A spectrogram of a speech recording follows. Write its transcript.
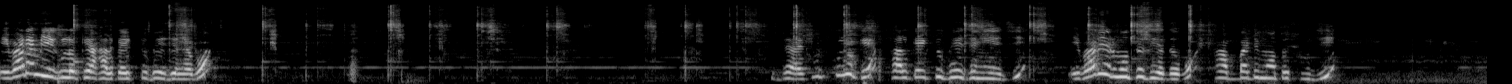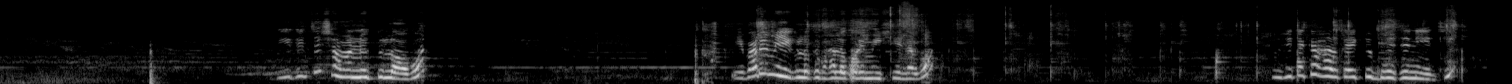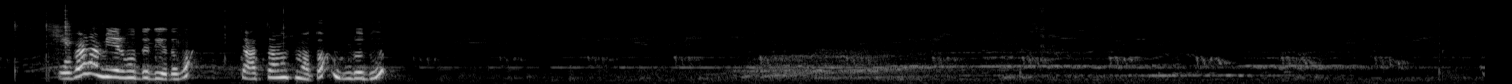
এবার আমি এগুলোকে হালকা একটু ভেজে নেব। ড্রাই ফ্রুটগুলোকে হালকা একটু ভেজে নিয়েছি। এবার এর মধ্যে দিয়ে দেবো হাফ বাটি মতো সুজি। দিয়ে দিচ্ছি সামান্য একটু লবণ। এবার আমি এগুলোকে ভালো করে মিশিয়ে নেব। সুজিটাকে হালকা একটু ভেজে নিয়েছি। এবার আমি এর মধ্যে দিয়ে দেবো চার চামচ মতো গুঁড়ো দুধ।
